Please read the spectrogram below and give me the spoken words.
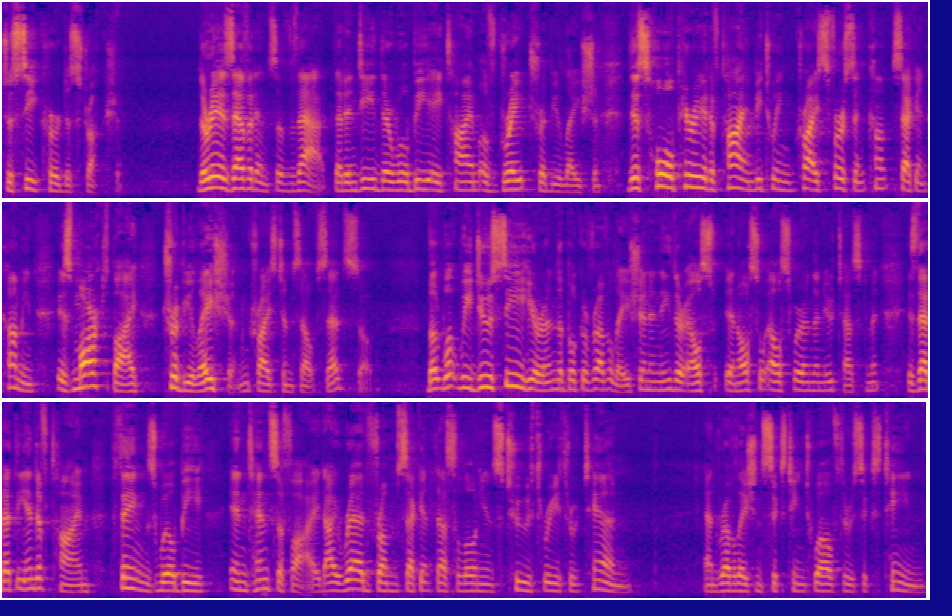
to seek her destruction. There is evidence of that, that indeed there will be a time of great tribulation. This whole period of time between Christ's first and second coming is marked by tribulation. Christ himself said so. But what we do see here in the book of Revelation and either else and also elsewhere in the New Testament is that at the end of time things will be intensified. I read from 2 Thessalonians 2, 3 through 10 and Revelation 16, 12 through 16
